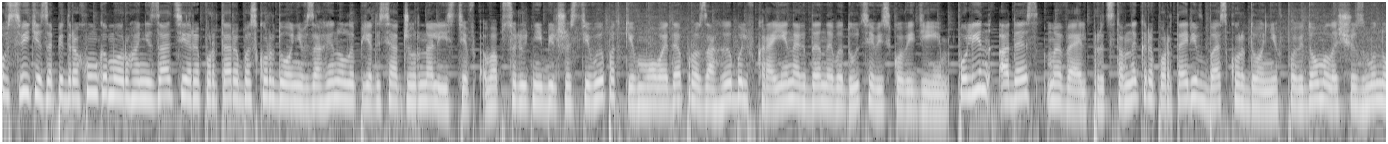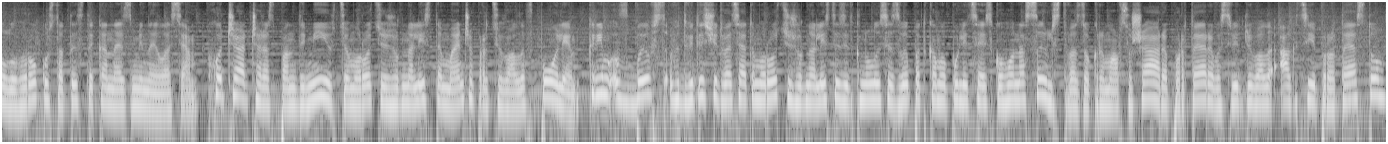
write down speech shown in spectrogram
в світі, за підрахунками організації Репортери без кордонів загинули 50 журналістів. В абсолютній більшості випадків мова йде про загибель в країнах, де не ведуться військові дії. Полін Адес Мевель, представник репортерів без кордонів, повідомила, що з минулого року статистика не змінилася. Хоча через пандемію в цьому році журналісти менше працювали в полі. Крім вбивств, в 2020 році журналісти зіткнулися з випадками поліцейського насильства. Зокрема, в США репортери висвітлювали акції протесту,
